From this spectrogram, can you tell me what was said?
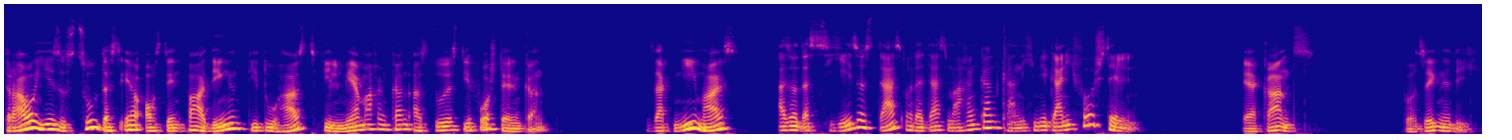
Traue Jesus zu, dass er aus den paar Dingen, die du hast, viel mehr machen kann, als du es dir vorstellen kannst. Sag niemals, also, dass Jesus das oder das machen kann, kann ich mir gar nicht vorstellen. Er kann's. Gott segne dich.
